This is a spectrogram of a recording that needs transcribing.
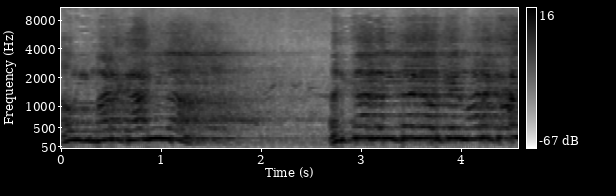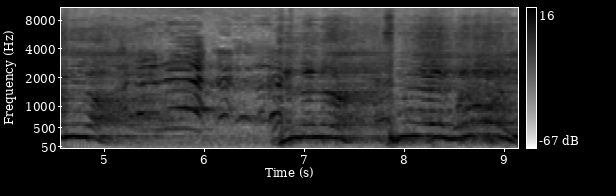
ಅವ್ರಿಗೆ ಮಾಡಕ್ಕಾಗ್ಲಿಲ್ಲ. ಅಧಿಕಾರದಲ್ಲಿದ್ದಾಗ ಅವ್ರ ಕೈ ಮಾಡಕ್ಕಾಗ್ಲಿಲ್ಲ. ಜನರನ್ನ ಸುಳ್ಳು ಹೇಳಿ ಮರಣ ಮಾಡಿ.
